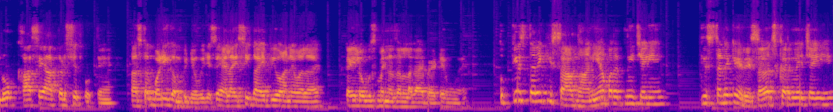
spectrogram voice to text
लोग खासे आकर्षित होते हैं, खासकर बड़ी कंपनियों की जैसे एलआईसी का आईपीओ आने वाला है, कई लोग उसमें नज़र लगाए बैठे हुए हैं। तो किस तरह की सावधानियाँ बरतनी चाहिए? किस तरह के रिसर्च करने चाहिए?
